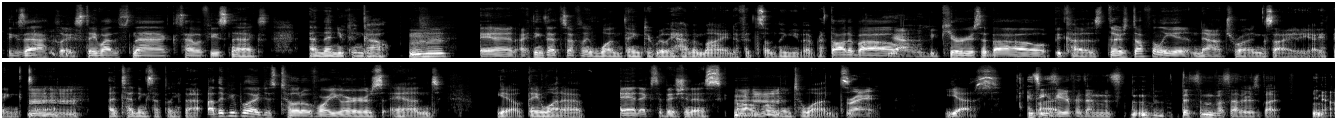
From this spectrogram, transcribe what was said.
exactly stay by the snacks have a few snacks and then you can go hmm and I think that's definitely one thing to really have in mind if it's something you've ever thought about Yeah. or be curious about, because there's definitely a natural anxiety, I think, to hmm attending something like that. Other people are just total voyeurs and, you know, they want to, and exhibitionists all Mhm. rolled into one. So, Right. Yes. It's But- easier for them than than some of us others, but you know.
